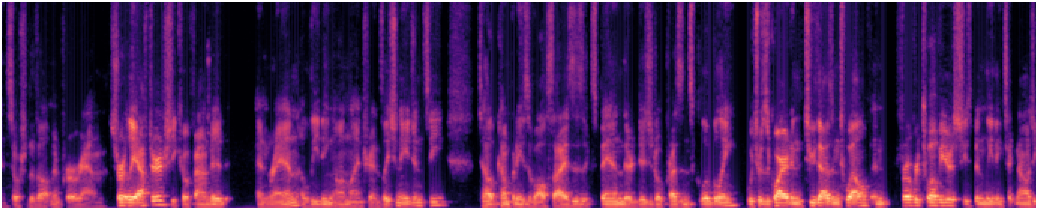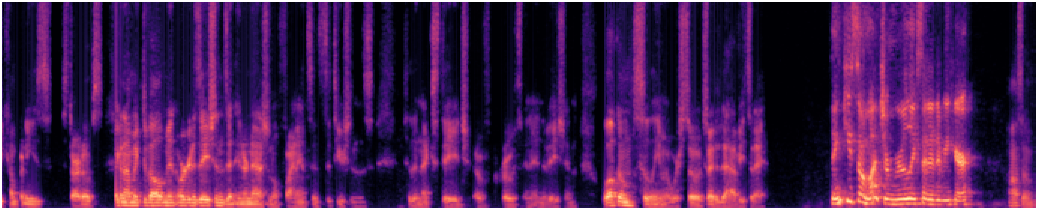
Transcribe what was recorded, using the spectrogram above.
and social development program. Shortly after, she co founded and ran a leading online translation agency to help companies of all sizes expand their digital presence globally, which was acquired in 2012. And for over 12 years, she's been leading technology companies, startups, economic development organizations, and international finance institutions to the next stage of growth and innovation. Welcome, Salima. We're so excited to have you today. Thank you so much. I'm really excited to be here. Awesome.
